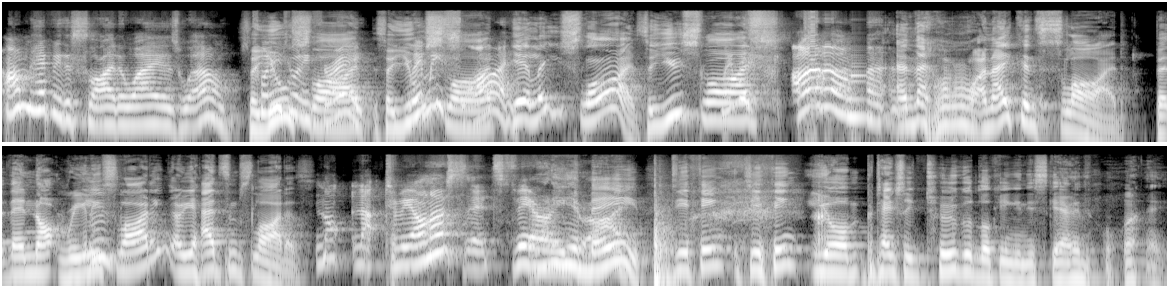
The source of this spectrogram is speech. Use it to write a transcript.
I'm happy to slide away as well. So you'll slide. So you'll me slide. Yeah, let you slide. So you slide, slide on it. and they and they can slide. but they're not really mm. sliding, or you had some sliders. Not, not to be honest, it's very. What do you dry. mean? Do you think? Do you think you're potentially too good looking and you're scaring them away?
